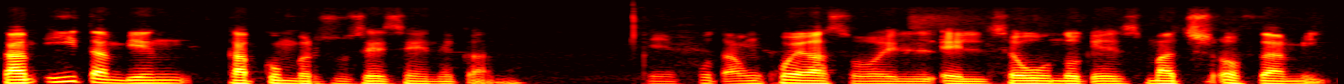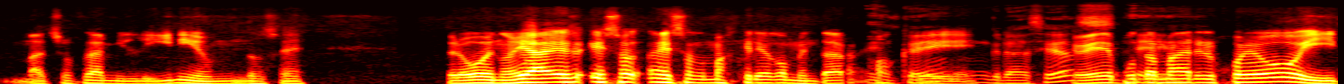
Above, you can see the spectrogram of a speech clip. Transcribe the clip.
tam- y también Capcom versus SNK. ¿no? Eh, puta, un juegazo el, el segundo que es Match of the, Match of the Millennium, no sé. Pero bueno, ya es- eso, eso nomás quería comentar. Ok, Este, gracias. se ve de puta Eh, madre el juego y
